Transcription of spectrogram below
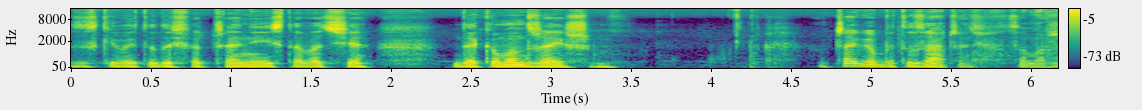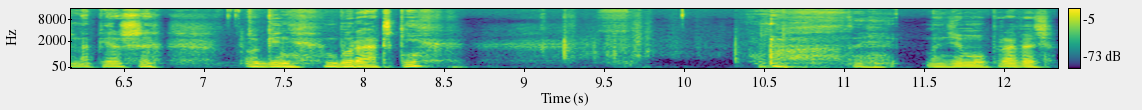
zyskiwać to doświadczenie i stawać się dekomądrzejszym. Od czego by tu zacząć? Co może na pierwszy ogień buraczki. O, będziemy uprawiać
